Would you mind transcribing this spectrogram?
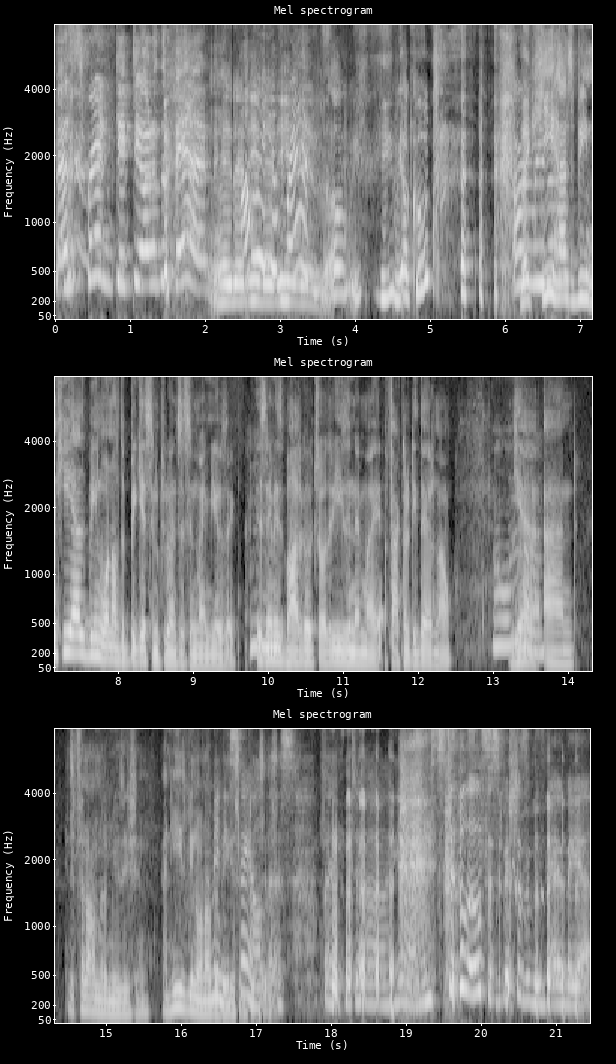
best friend kicked you out of the band. He did. How he did. he friends? did. Oh, he, we are cool. Are like he though? has been, he has been one of the biggest influences in my music. His name hmm. is Bhargav Chaudhary. He's in my faculty there now. Oh, wow. Yeah, and he's a phenomenal musician, and he's been one of I mean, the you biggest say all influences. this, but uh, yeah, I'm still a little suspicious of this guy. But yeah,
